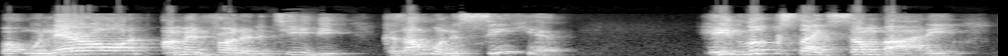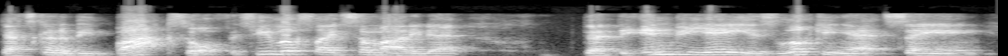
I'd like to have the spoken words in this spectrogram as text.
but when they're on, I'm in front of the TV because I want to see him. He looks like somebody that's going to be box office. He looks like somebody that that the NBA is looking at saying,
